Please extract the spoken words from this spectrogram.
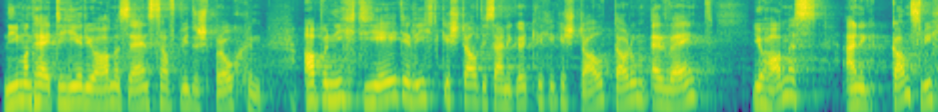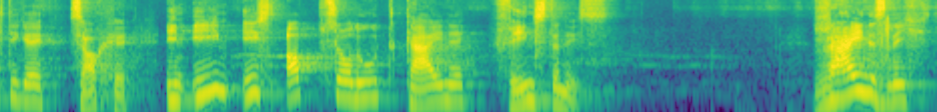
Niemand hätte hier Johannes ernsthaft widersprochen. Aber nicht jede Lichtgestalt ist eine göttliche Gestalt. Darum erwähnt Johannes eine ganz wichtige Sache. In ihm ist absolut keine Finsternis. Reines Licht.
